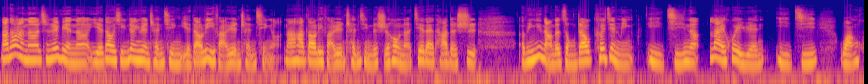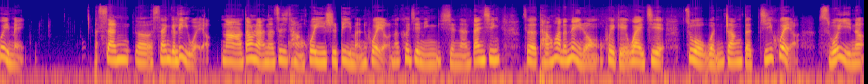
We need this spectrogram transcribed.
那当然呢，陈水扁呢也到行政院陈情，也到立法院陈情啊。那他到立法院陈情的时候呢，接待他的是呃民进党的总召柯建铭，以及呢赖慧媛以及王惠美。三呃三个立委哦，那当然呢，这一场会议是闭门会哦。那柯建明显然担心这谈话的内容会给外界做文章的机会啊，所以呢。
